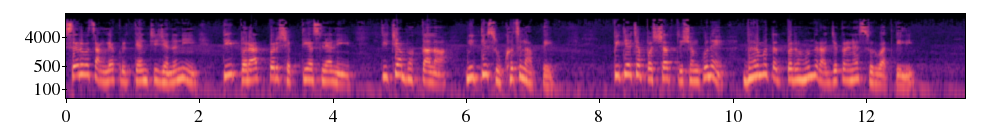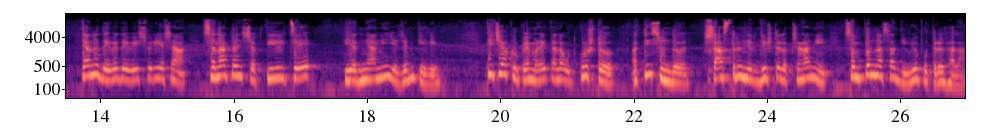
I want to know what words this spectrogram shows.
सर्व चांगल्या कृत्यांची जननी ती परात्पर शक्ती असल्याने तिच्या भक्ताला नित्य सुखच लाभते. पित्याच्या पश्चात त्रिशंकूने धर्म तत्पर राहून राज्य करण्यास सुरुवात केली. त्यानं देवदेवेश्वरी अशा सनातन शक्तीचे यज्ञांनी यजन केले. तिच्या कृपेमुळे त्याला उत्कृष्ट अतिसुंदर शास्त्र निर्दिष्ट लक्षणांनी संपन्न असा दिव्य पुत्र झाला.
